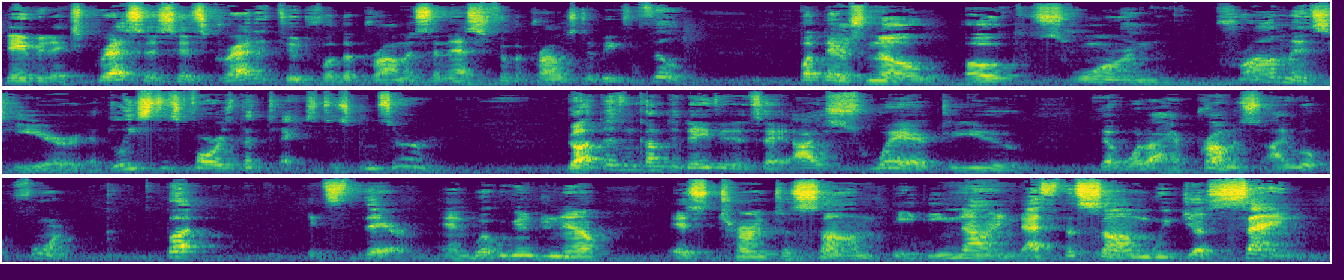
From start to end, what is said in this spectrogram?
David expresses his gratitude for the promise and asks for the promise to be fulfilled. But there's no oath sworn promise here, at least as far as the text is concerned. God doesn't come to David and say, I swear to you that what I have promised I will perform. But it's there. And what we're going to do now is turn to Psalm 89. That's the psalm we just sang.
